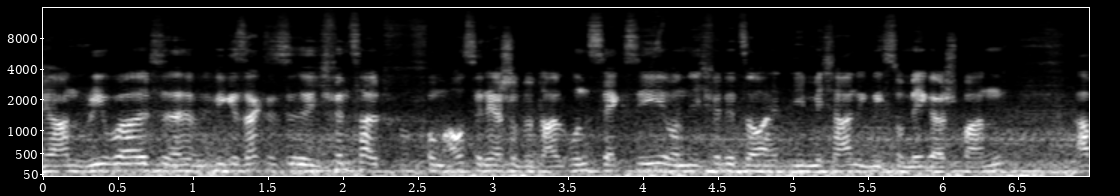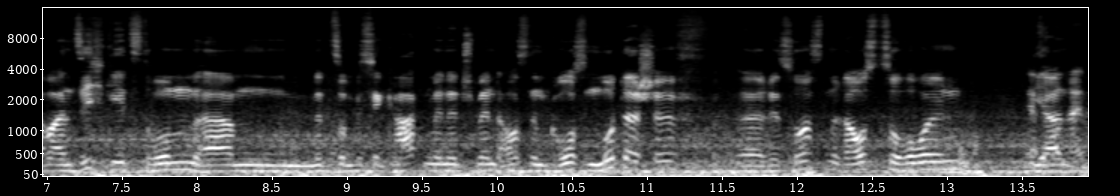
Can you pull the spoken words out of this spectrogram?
Ja, und Reworld, äh, wie gesagt, das, ich finde es halt vom Aussehen her schon total unsexy und ich finde jetzt auch die Mechanik nicht so mega spannend. Aber an sich geht's drum, ähm, mit so ein bisschen Kartenmanagement aus einem großen Mutterschiff äh, Ressourcen rauszuholen, die an, ne?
